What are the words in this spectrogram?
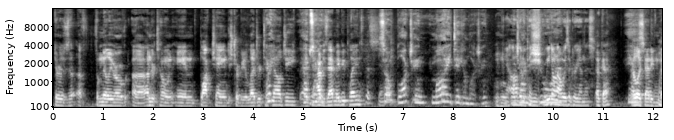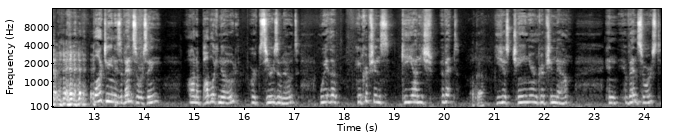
there's a familiar uh, undertone in blockchain distributed ledger technology. And How does that maybe play into this? So blockchain, my take on blockchain, Yeah, I'll which have I'm opinion. we don't always agree on this. Okay. I Yes. like that even better. blockchain is event sourcing on a public node or series of nodes with a encryption's key on each event. okay. You just chain your encryption down, and event sourced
